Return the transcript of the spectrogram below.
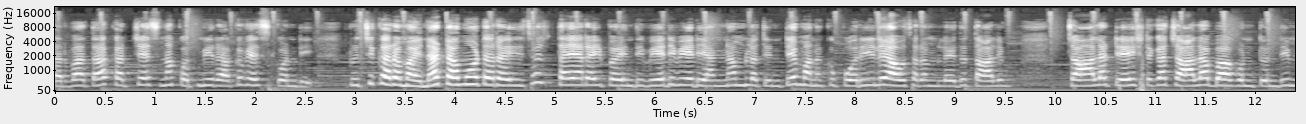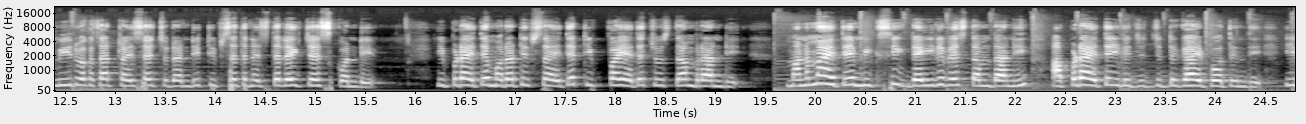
తర్వాత కట్ చేసిన కొత్తిమీరాకు వేసుకోండి. రుచికరమైన టమోటా రైస్ తయారైపోయింది. వేడి వేడి అన్నంలో తింటే మనకు పొరిలే అవసరం లేదు. తాలింపు చాలా టేస్ట్గా చాలా బాగుంటుంది. మీరు ఒకసారి ట్రై చేసి చూడండి. టిప్స్ అయితే నచ్చితే లైక్ చేసుకోండి. ఇప్పుడైతే మరో టిప్స్ అయితే టిప్ ఫైవ్ అయితే చూస్తాం రండి. మనమైతే మిక్సీ డైలీ వేస్తాం దాన్ని. అప్పుడైతే ఇలా జిడ్జిడ్డుగా అయిపోతుంది. ఈ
